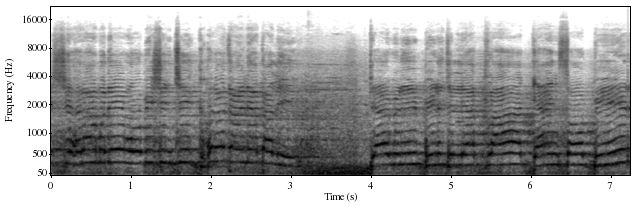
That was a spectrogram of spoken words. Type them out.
बीड शहरामध्ये ओबीसींची घरं जाळण्यात आली. त्यावेळी बीड जिल्ह्यातला गँग्स ऑफ बीड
